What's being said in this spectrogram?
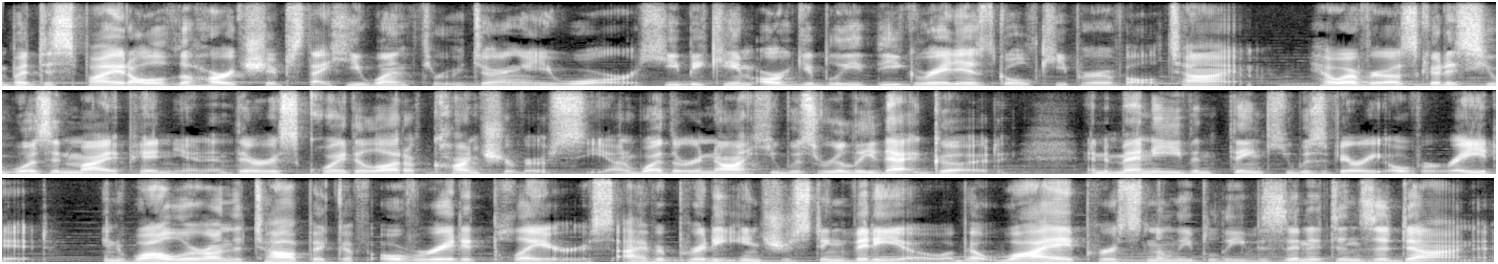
But despite all of the hardships that he went through during a war, he became arguably the greatest goalkeeper of all time. However, as good as he was in my opinion, there is quite a lot of controversy on whether or not he was really that good, and many even think he was very overrated. And while we're on the topic of overrated players, I have a pretty interesting video about why I personally believe Zinedine Zidane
